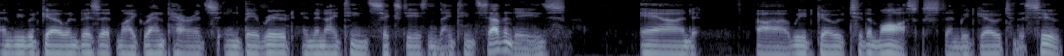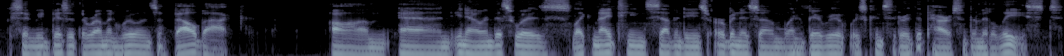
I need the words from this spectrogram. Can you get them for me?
and we would go and visit my grandparents in Beirut in the 1960s and 1970s. And uh, we'd go to the mosques and we'd go to the souks and we'd visit the Roman ruins of Baalbek. Um, and, you know, and this was like 1970s urbanism when Beirut was considered the Paris of the Middle East.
